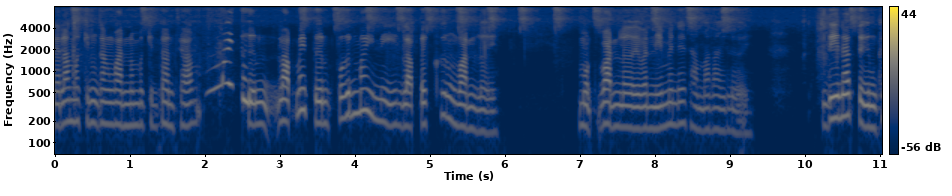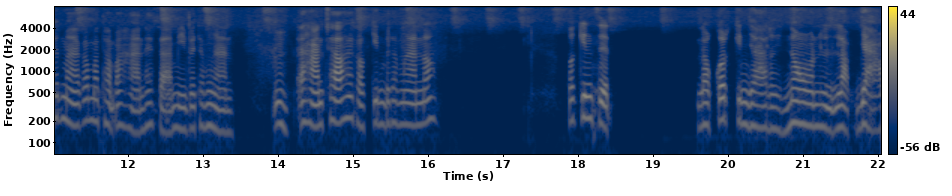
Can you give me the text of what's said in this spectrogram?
แต่เรามากินกลางวันเรามากินตอนเช้า ไม่ตื่นหลับไม่ตื่นฟื้นไม่มีหลับไปครึ่งวันเลย หมดวันเลยวันนี้ไม่ได้ทำอะไรเลย ดีนะตื่นขึ้นมาก็มาทำอาหารให้สามีไปทำงาน อืมอาหารเช้าให้เขากินไปทำงานเนาะพอกินเสร็จ เราก็กินยาเลย นอนหลับยาว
